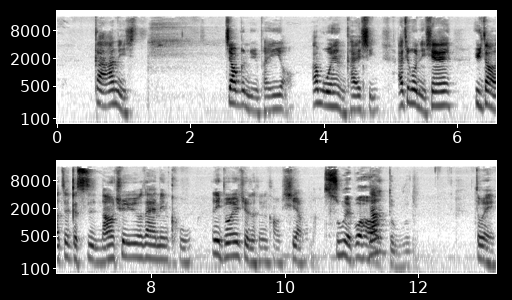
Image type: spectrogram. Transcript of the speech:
干啊你交个女朋友啊我也很开心啊结果你现在遇到了这个事，然后却又在那边哭，那你不会觉得很好笑吗？书也不好好读。对，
